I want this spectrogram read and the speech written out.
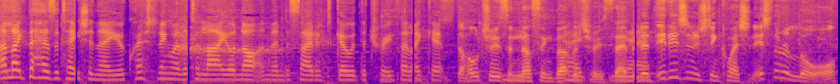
I like the hesitation there. You're questioning whether to lie or not, and then decided to go with the truth. I like it. The whole truth and Ye- nothing but the truth there. But it, it is an interesting question. Is there a law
